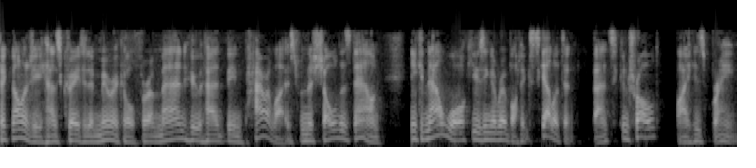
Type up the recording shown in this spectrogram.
Technology has created a miracle for a man who had been paralyzed from the shoulders down. He can now walk using a robotic skeleton that's controlled by his brain.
